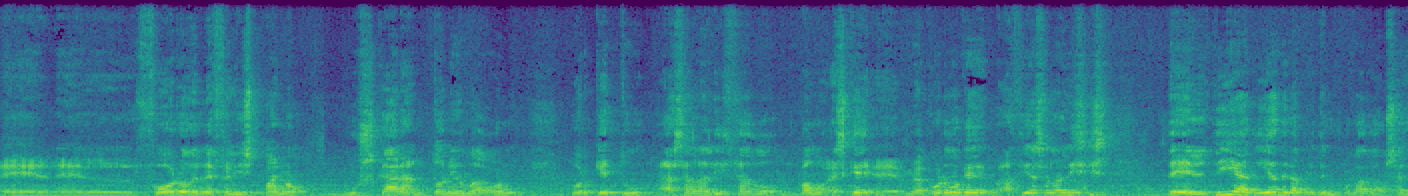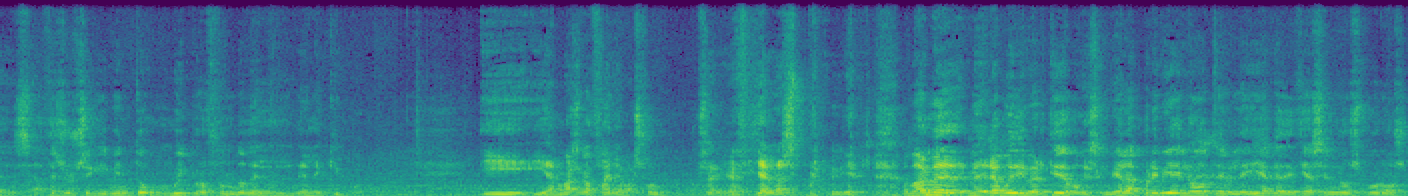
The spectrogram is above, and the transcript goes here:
en el foro de NFL Hispano, buscar a Antonio Magón porque tú has analizado, vamos, es que eh, me acuerdo que hacías análisis del día a día de la pretemporada, o sea, haces un seguimiento muy profundo del, equipo. Y, además no fallabas uno, o sea, que hacía las previas. Además me, era muy divertido porque escribía la previa y luego te leía que decías en los foros,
